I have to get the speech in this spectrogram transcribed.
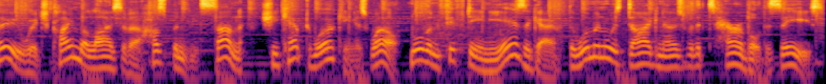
II, which claimed the lives of her husband and son, son, she kept working as well. More than 15 years ago, the woman was diagnosed with a terrible disease,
